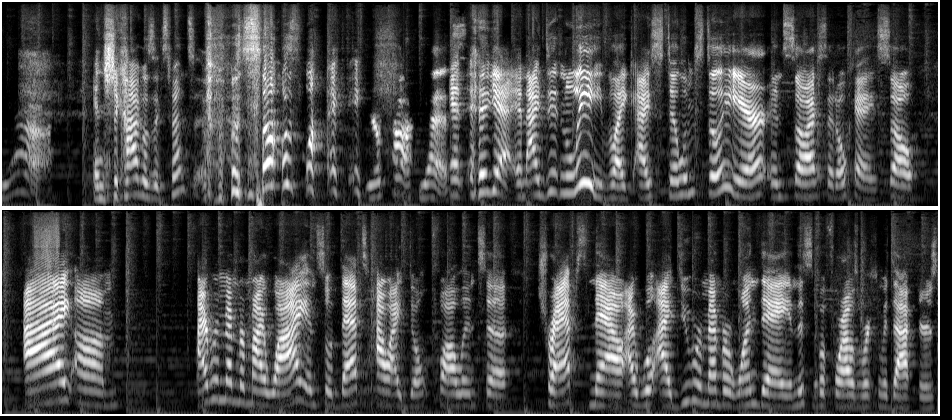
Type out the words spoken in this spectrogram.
Yeah and Chicago's expensive. so I was like, real talk, yes. And, and, yeah, and I didn't leave. Like I still am still here. And so I said, okay. So I um I remember my why, and so that's how I don't fall into traps. Now, I will. I do remember one day, and this is before I was working with doctors,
